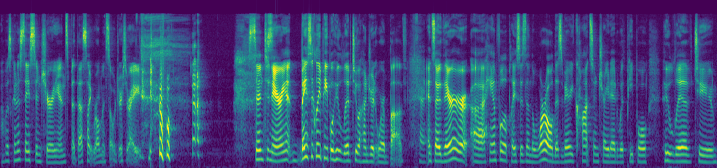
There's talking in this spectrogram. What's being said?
I was going to say centurions, but that's like Roman soldiers, right? centenarian, basically people who live to 100 or above. Okay. And so there are a handful of places in the world that's very concentrated with people who live to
